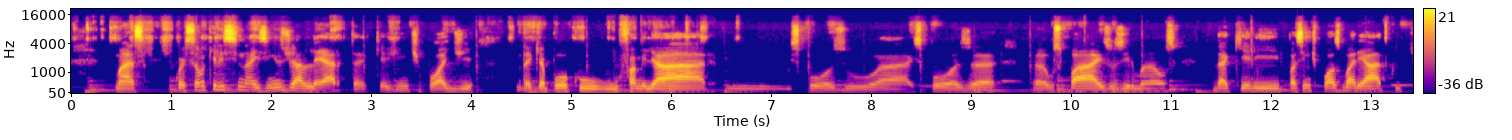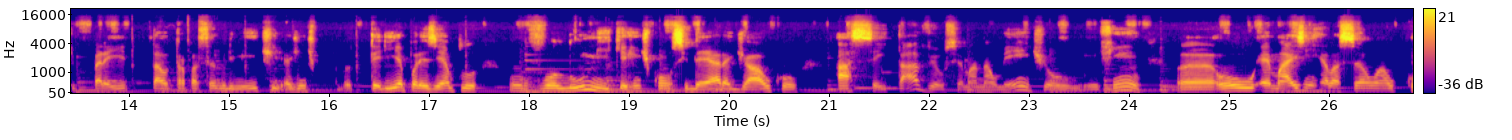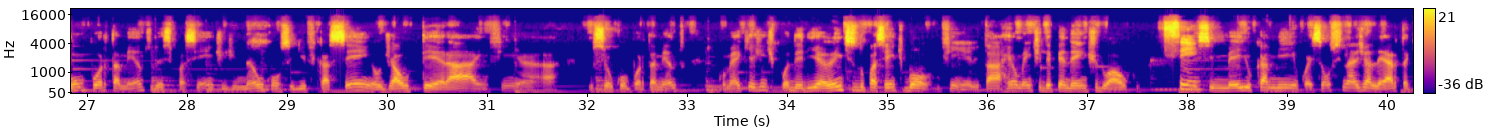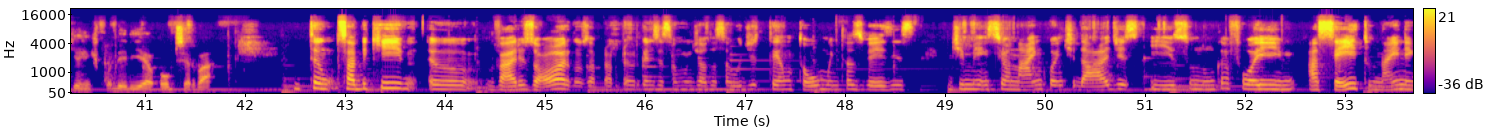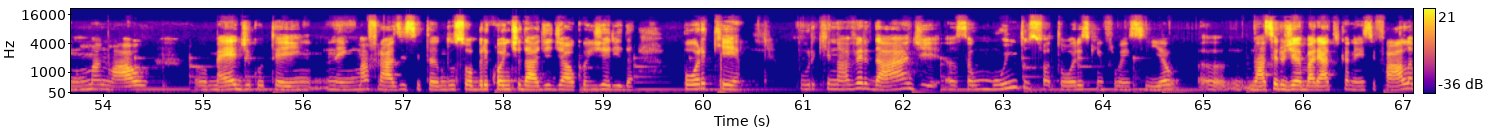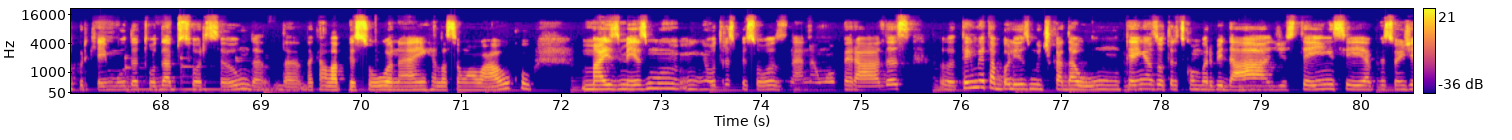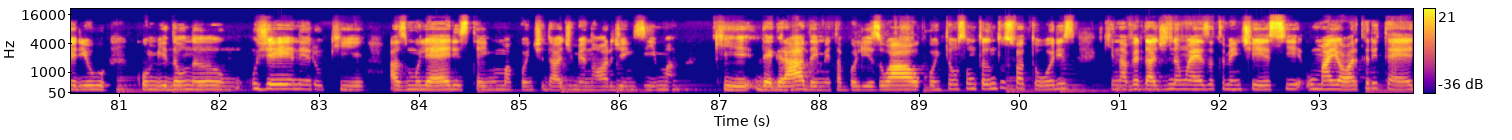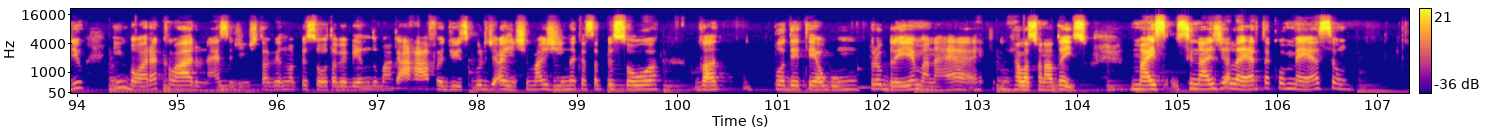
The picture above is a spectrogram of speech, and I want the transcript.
Mas quais são aqueles sinaizinhos de alerta que a gente pode daqui a pouco o familiar, o esposo, a esposa, eh, os pais, os irmãos daquele paciente pós-bariátrico que, peraí, está ultrapassando o limite. A gente teria, por exemplo, um volume que a gente considera de álcool aceitável semanalmente, ou enfim, uh, ou é mais em relação ao comportamento desse paciente, de não conseguir ficar sem, ou de alterar, enfim, a, o seu comportamento, como é que a gente poderia, antes do paciente, bom, enfim, ele está realmente dependente do álcool. Sim. Esse meio caminho, quais são os sinais de alerta que a gente poderia observar? Então, sabe que uh, vários órgãos, a própria Organização Mundial da Saúde tentou muitas vezes dimensionar em quantidades e isso nunca foi aceito, né? Em nenhum manual médico tem nenhuma frase citando sobre quantidade de álcool ingerida. Por quê? Porque na verdade eh, são muitos fatores que influenciam. Na cirurgia bariátrica nem se fala, porque aí muda toda a absorção da, da, daquela pessoa, né, em relação ao álcool. Mas mesmo em outras pessoas, né, não operadas, tem o metabolismo de cada um, tem as outras comorbidades, tem se a pessoa ingeriu comida ou não, o gênero que as mulheres têm uma quantidade menor de enzima que degrada e metaboliza o álcool. Então, são tantos fatores que, na verdade, não é exatamente esse o maior critério, embora, claro, né, se a gente está vendo uma pessoa tá bebendo uma garrafa de uísque por dia, a gente imagina que essa pessoa vai poder ter algum problema, né, relacionado a isso. Mas os sinais de alerta começam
